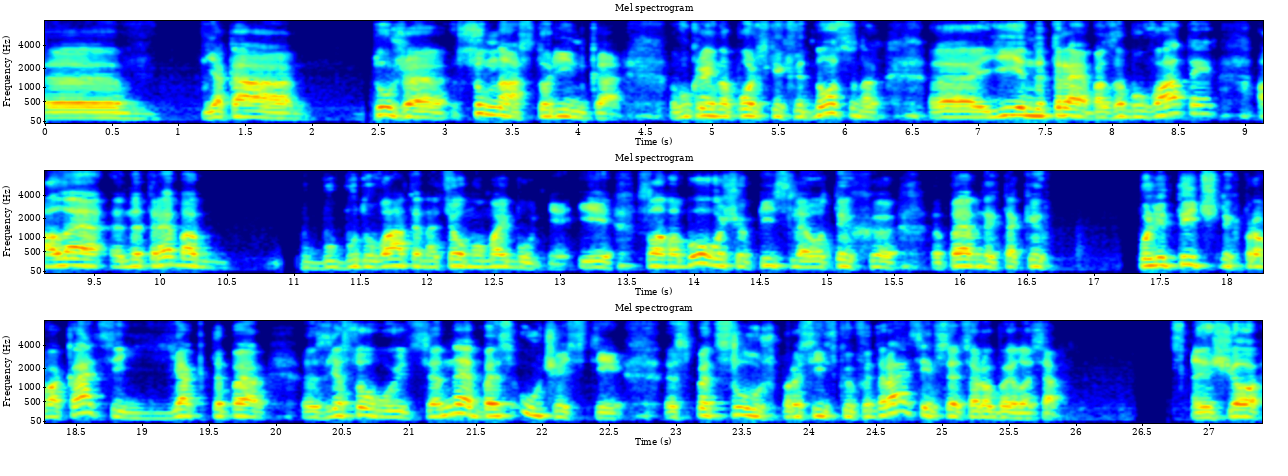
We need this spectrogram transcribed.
е, яка дуже сумна сторінка в україно-польських відносинах, е, її не треба забувати, але не треба будувати на цьому майбутнє. І слава Богу, що після отих е, певних таких політичних провокацій, як тепер з'ясовується, не без участі спецслужб Російської Федерації, все це робилося. Е, що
